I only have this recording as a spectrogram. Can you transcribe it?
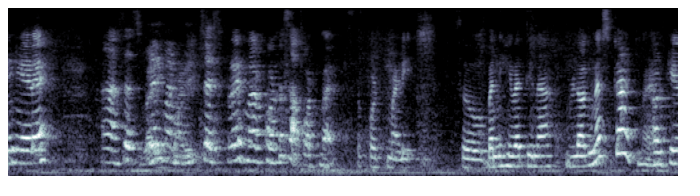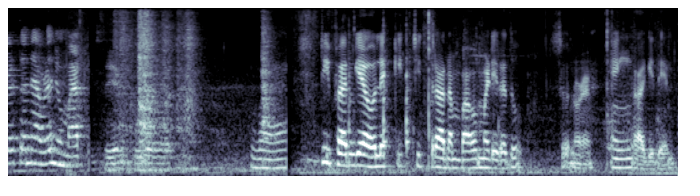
ಏನು ಹೇಳೆ? ಸಬ್ಸ್ಕ್ರೈಬ್ ಮಾಡಿ. ಸಬ್ಸ್ಕ್ರೈಬ್ ಮಾಡ್ಕೊಂಡು ಸಪೋರ್ಟ್ ಮಾಡಿ. ಸಪೋರ್ಟ್ ಮಾಡಿ. ಸೊ ಬನ್ನಿ ಇವತ್ತಿನ ಬ್ಲಾಗ್ನ ಸ್ಟಾರ್ಟ್ ಮಾಡಿ ಅವ್ರು ಕೇಳ್ತಾನೆ ಅವಳೆ ನೀವು ಮಾಡ್ತೀವಿ ಟಿಫನ್ಗೆ ಅವಲಕ್ಕಿ ಚಿತ್ರ ನಮ್ಮ ಭಾವ ಮಾಡಿರೋದು. ಸೊ ನೋಡೋಣ ಹೆಂಗಾಗಿದೆ ಅಂತ.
